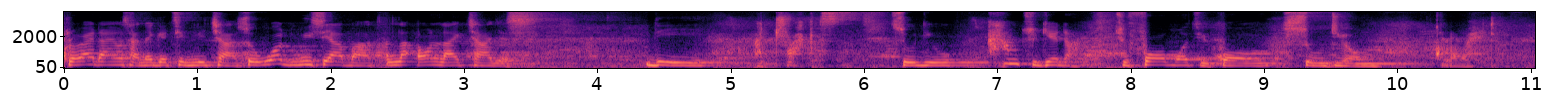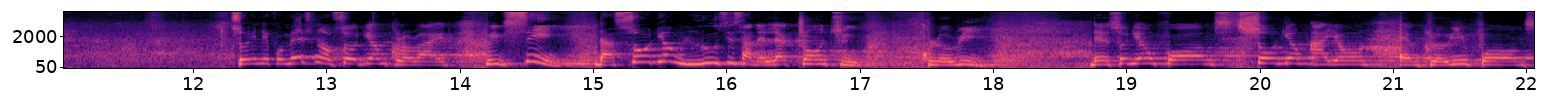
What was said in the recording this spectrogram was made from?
chloride ions are negatively charged. So what do we say about unlike charges? They attract. So they will come together to form what we call sodium chloride. So in the formation of sodium chloride, we've seen that sodium loses an electron to chlorine. Then sodium forms sodium ion and chlorine forms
